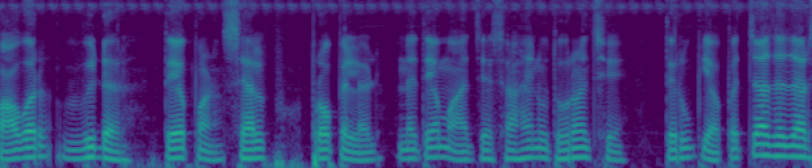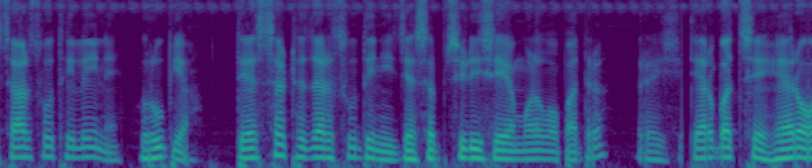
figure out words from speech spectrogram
પાવર વીડર તે પણ સેલ્ફ પ્રોપેલેડ અને તેમાં જે સહાયનું ધોરણ છે તે રૂપિયા પચાસ હજાર ચારસોથી લઈને રૂપિયા ત્રેસઠ હજાર સુધીની જે સબસિડી છે એ મળવાપાત્ર રહેશે. ત્યારબાદ છે હેરો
